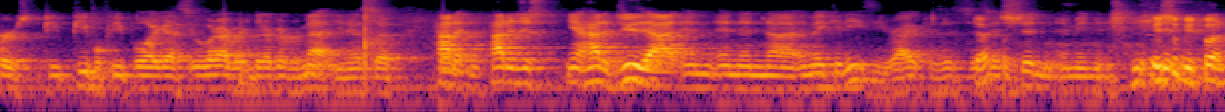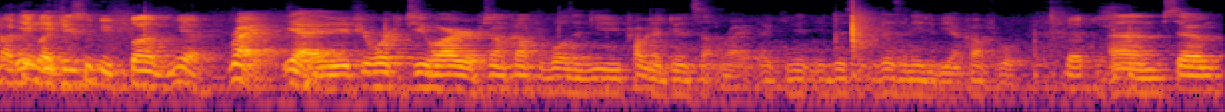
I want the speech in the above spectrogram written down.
pe- people, people, I guess, or whatever that I've ever met. You know, so how to how to just you know how to do that and and then uh, and make it easy, right? Because it shouldn't. I mean, It should be fun. I think like it should be fun. Yeah. Right. Yeah. If you're working too hard or if it's uncomfortable, then you're probably not doing something right. Like you, it, doesn't, it doesn't need to be uncomfortable. Definitely. Um, so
